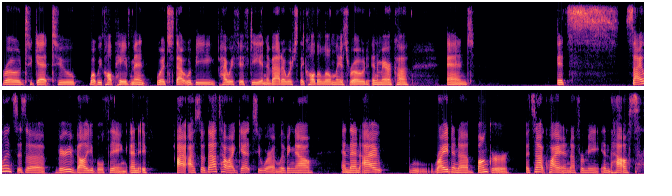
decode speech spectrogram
road to get to what we call pavement which that would be Highway 50 in Nevada, which they call the loneliest road in America. And it's silence is a very valuable thing. And if I, I so that's how I get to where I'm living now. And then I write in a bunker. It's not quiet enough for me in the house.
